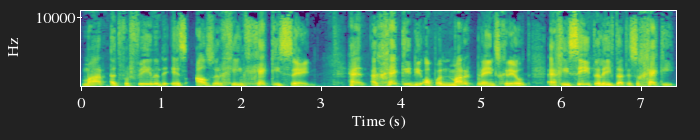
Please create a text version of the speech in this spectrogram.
Maar het vervelende is als er geen gekkies zijn. Een gekkie die op een marktplein schreeuwt en geen zetel heeft, dat is een gekkie.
